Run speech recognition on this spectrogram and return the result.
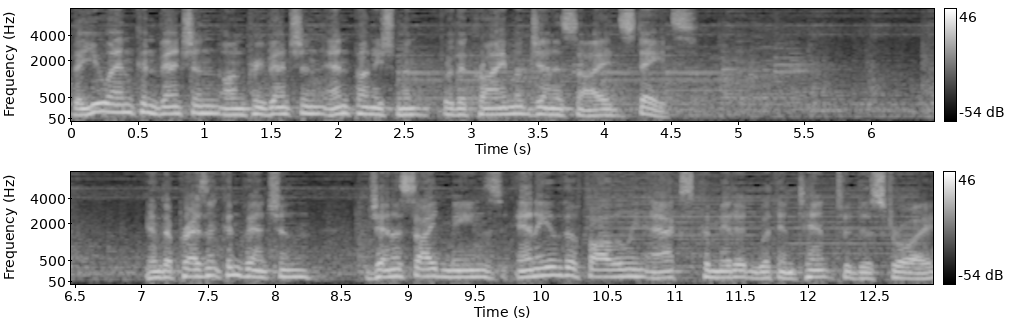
The UN Convention on Prevention and Punishment for the Crime of Genocide states, In the present convention, genocide means any of the following acts committed with intent to destroy,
